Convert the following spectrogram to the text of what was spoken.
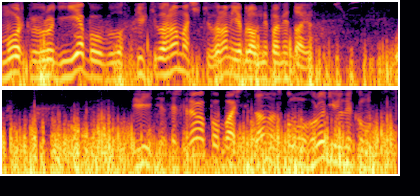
Моркви вроді є, бо було пів кілограма чи кілограм я брав, не пам'ятаю. Дивіться, це ж треба побачити, да, на такому городі великому.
